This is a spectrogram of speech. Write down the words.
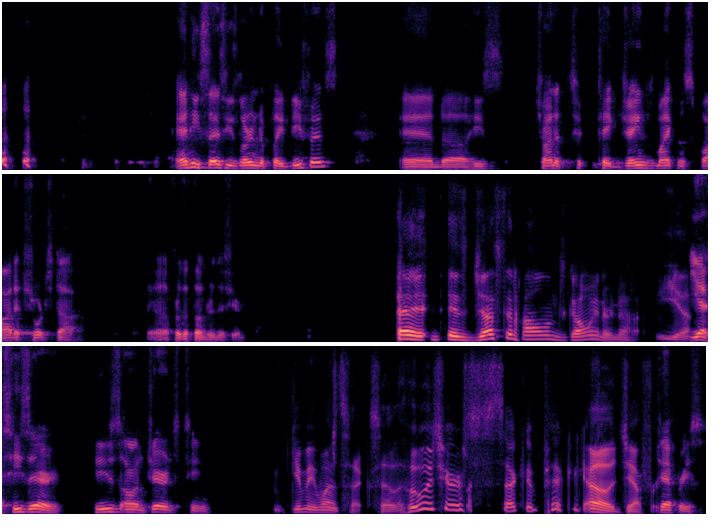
and he says he's learning to play defense, and uh, he's trying to t- take James Michael's spot at shortstop uh, for the Thunder this year. Hey, is Justin Hollins going or not? Yeah. Yes, he's there. He's on Jared's team, Give me one sec. So, who was your second pick? again? Oh, Jeffrey. Jeffries.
